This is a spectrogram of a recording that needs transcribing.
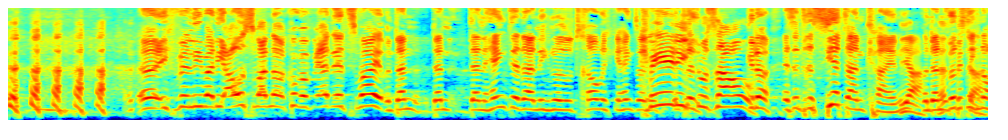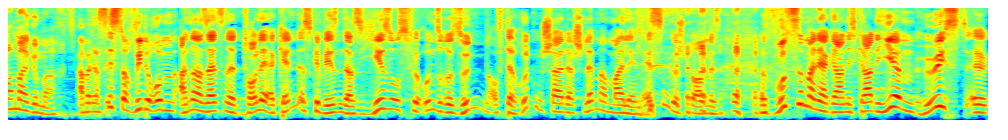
äh, ich will lieber die Auswanderer, guck auf RTL 2. Und dann, dann, dann hängt er da nicht nur so traurig gehängt, sondern Quäl es dich, du Sau! Genau, es interessiert dann keinen Ja, und dann ist wird's nicht nochmal gemacht. Aber das ist doch wiederum andererseits eine tolle Erkenntnis gewesen, dass Jesus für unsere Sünden auf der Rüttenscheider Schlemmermeile in Essen gestorben ist. Das wusste man ja gar nicht. Gerade hier im höchst äh,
